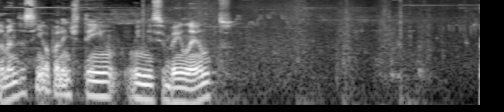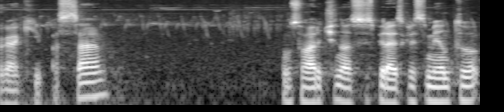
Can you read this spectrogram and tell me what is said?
Pelo menos assim o oponente tem um início bem lento. Vou jogar aqui e passar. Com sorte, nossos espirais de crescimento...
